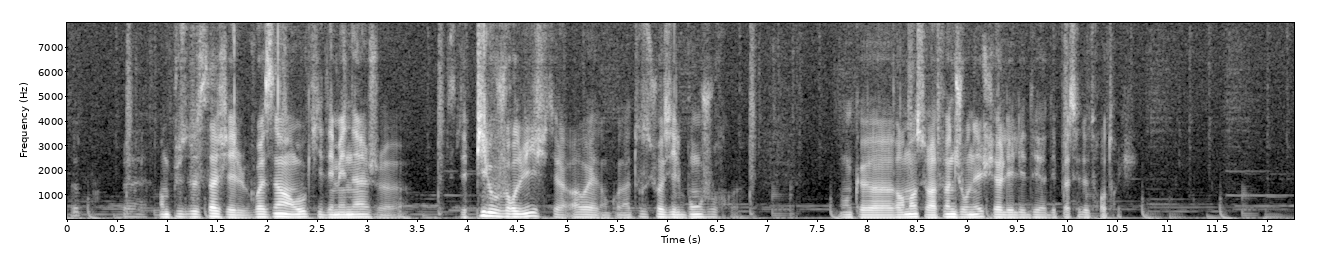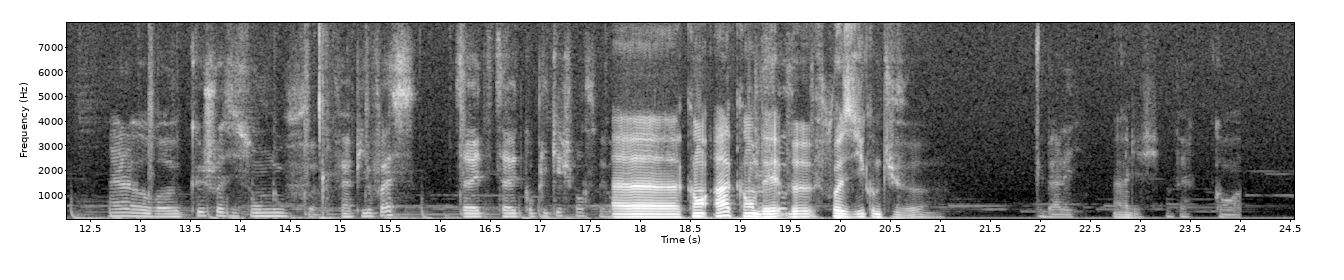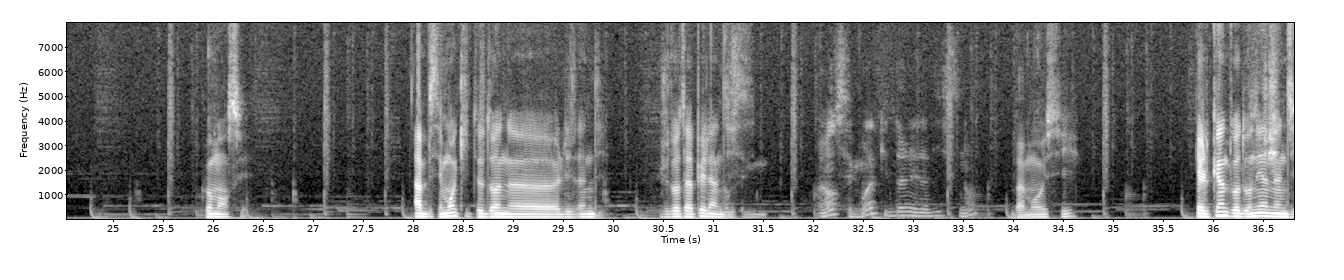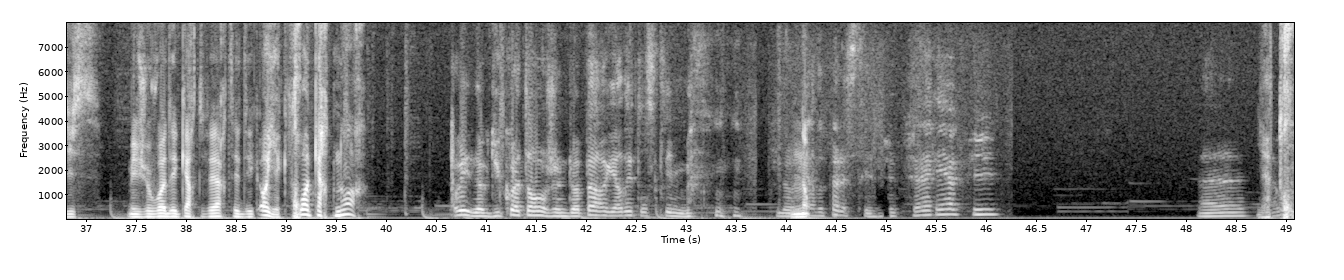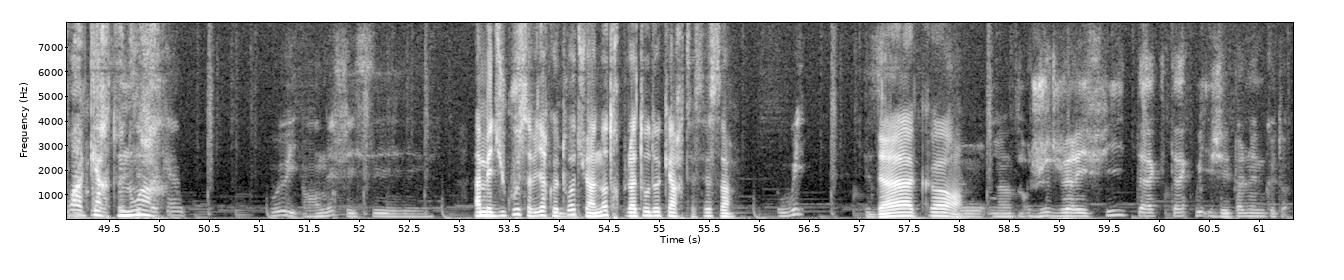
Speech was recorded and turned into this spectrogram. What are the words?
Hop. euh, En plus de ça, j'ai le voisin en haut qui déménage. euh, C'était pile aujourd'hui. J'étais là, ah ouais, donc on a tous choisi le bon jour. Quoi. Donc euh, vraiment, sur la fin de journée, je suis allé l'aider à déplacer 2-3 trucs. Alors, euh, que choisissons-nous? Enfin, pile ou face? Ça va, être, ça va être compliqué, je pense. Mais bon. Euh, quand A, quand B, choisis comme tu veux. Bah, allez, Allez, on va faire quand. commencer. Ah, mais c'est moi qui te donne euh, les indices. Je dois taper l'indice. Ah non, c'est moi qui te donne les indices, non? Bah moi aussi. Quelqu'un doit donner un indice. Mais je vois des cartes vertes et des... Oh, il y a que trois cartes noires Oui, donc du coup, attends, je ne dois pas regarder ton stream. je ne Non. regarde pas le stream. Je, n'ai rien vu. Euh, Il y a ah trois cartes noires. chacun- Oui, oui, en effet, c'est... Ah, mais du coup, ça veut dire que toi, tu as un autre plateau de cartes, c'est ça? Oui. D'accord. Euh, attends, juste je vérifie, tac, tac, oui, j'ai pas le même que toi.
